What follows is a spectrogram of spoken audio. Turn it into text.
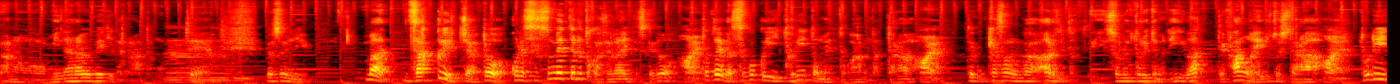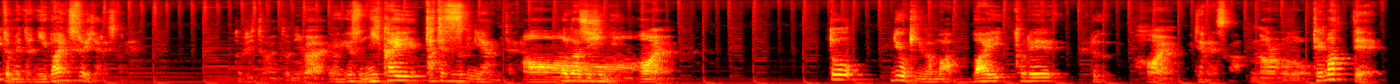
あの、見習うべきだなとう思って、ん要するに、まあ、ざっくり言っちゃうと、これ進めてるとかじゃないんですけど、はい例えばすごくいいトリートメントがあるんだったら、はい。で、お客さんがある程度、そのトリートメントいいわってファンがいるとしたら、はい。トリートメント2倍にすればいいじゃないですかね。トリートメント2倍。うん、要するに2回立て続けにやるみたいな。同じ日にはと、料金がまあ倍取れるい。はじゃないですか。い。なるほど。手間って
